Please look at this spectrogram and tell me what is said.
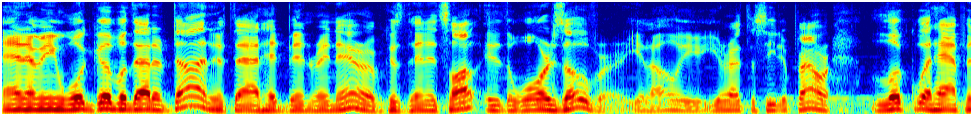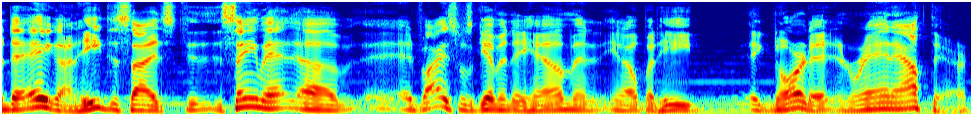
And I mean, what good would that have done if that had been Rhaenyra? Because then it's all, the war's over. You know, you're at the seat of power. Look what happened to Aegon. He decides to, the same uh, advice was given to him, and you know, but he ignored it and ran out there,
